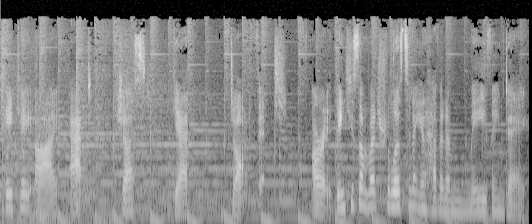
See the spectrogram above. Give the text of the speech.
K K I, at justget.fit. All right. Thank you so much for listening and have an amazing day.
